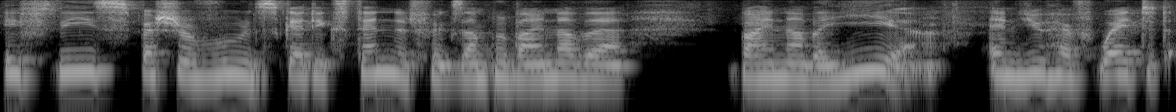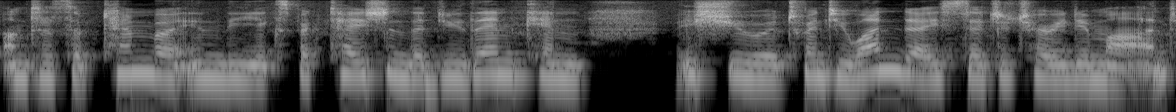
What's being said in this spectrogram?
If these special rules get extended, for example, by another by another year, and you have waited until September in the expectation that you then can issue a 21 day statutory demand,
